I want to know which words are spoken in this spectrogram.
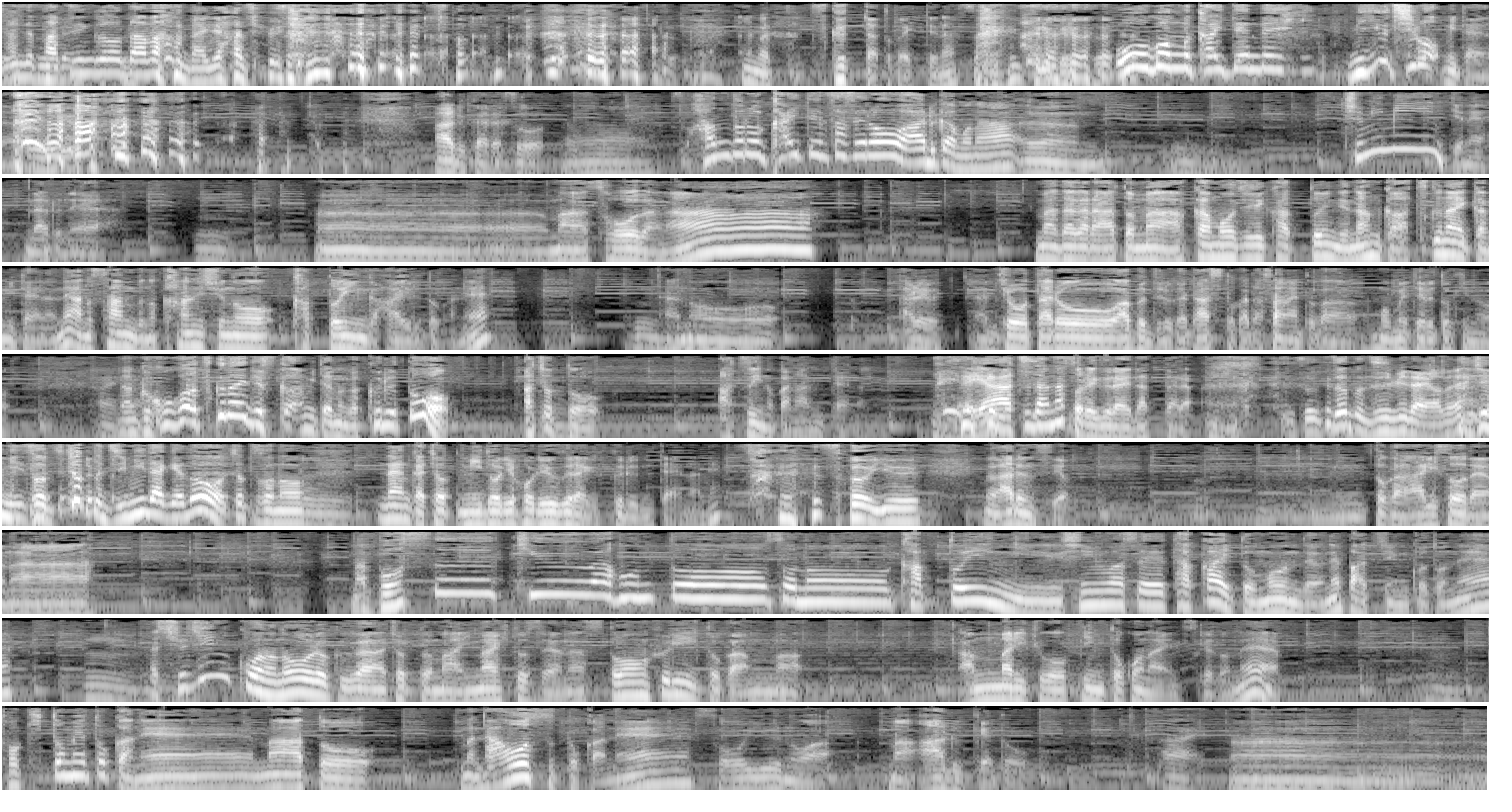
みんなパチンコの玉を投げ始めた。今作ったとか言ってな。くるくる黄金の回転で右打ちろみたいな。あるからそう。ハンドルを回転させろはあるかもな。うん。チュミミーンってね、なるね。うん。うーん、まあそうだなまあだからあとまあ赤文字カットインでなんか熱くないかみたいなね、あの3部の監修のカットインが入るとかね。うんあ、のー、あれよ、ジョータロー・アブドゥルが出すとか出さないとか揉めてる時の、はいなんかここ熱くないですか？みたいなのが来ると、あ、ちょっと熱いのかな？みたいな。いやいや、熱だな、それぐらいだったら。ちょっと地味だよね。地味、そう、ちょっと地味だけど、ちょっとその、うんなんかちょっと緑保留ぐらいが来るみたいなね。そういうのがあるんですよ。うーん、とかありそうだよなまあ、ボス級は本当、その、カットインに親和性高いと思うんだよね、パチンコとね。うん主人公の能力がちょっとまあ今一つだよな。ストーンフリーとかあんま、あんまり今日ピンとこないんですけどね。時止めとかね、まああと、まあ、直すとかね、そういうのは、まあ、あるけど。はい。うー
